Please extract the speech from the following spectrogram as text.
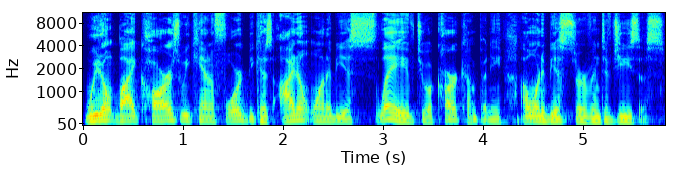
We don't buy cars we can't afford because I don't want to be a slave to a car company. I want to be a servant of Jesus.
